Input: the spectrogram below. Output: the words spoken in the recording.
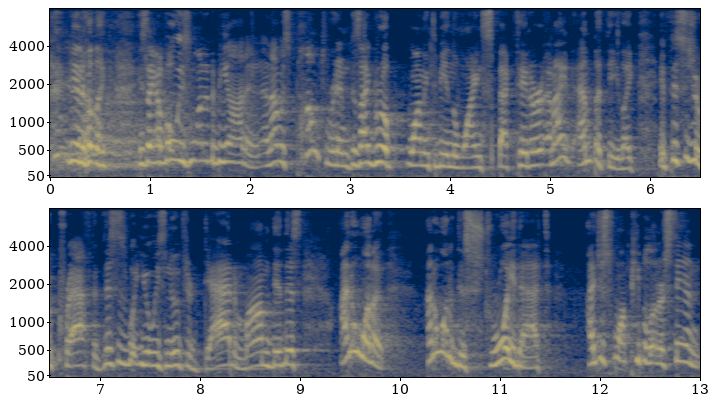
You know, like, he's like, I've always wanted to be on it. And I was pumped for him because I grew up wanting to be in the wine spectator and I have empathy. Like, if this is your craft, if this is what you always knew, if your dad and mom did this, I don't wanna, I don't wanna destroy that. I just want people to understand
